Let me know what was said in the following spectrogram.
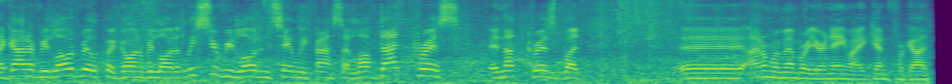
I gotta reload real quick. Go and reload. At least you reload insanely fast. I love that, Chris. Uh, not Chris, but uh, I don't remember your name. I again forgot.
